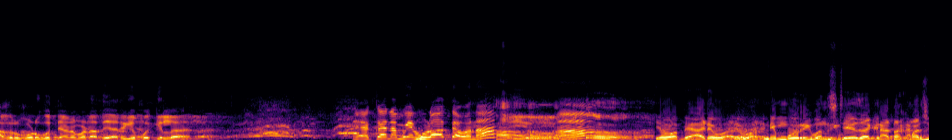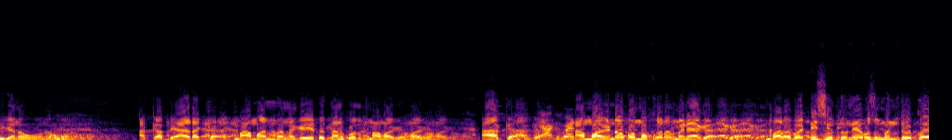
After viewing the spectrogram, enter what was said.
ಅದ್ರ ಕೂಡ ಗುದ್ದಾಡಬೇಡ ಅದು ಯಾರಿಗೆ ಬಗ್ಗಿಲ್ಲ. ಯಾಕ ನಮ್ಗೇನ್ ಹುಳ ಆತಾವನ? ಯವ್ವ ಬ್ಯಾಡವ್ವ ನಿಮ್ಮ ಊರಿಗೆ ಬಂದು ಸ್ಟೇಜ್ ಹಾಕಿ ನಾಟಕ ಮಾಡಿಸಿಗ ನಾವು? ಅಕ್ಕ ಬ್ಯಾಡಕ್ಕ ಮಾಮನ್ ನನಗೆ ಏಟ ತನಕ ಹೋದ ಮಾಮಾಗ. ಆಕ? ನಮ್ಮ ಇನ್ನೊಬ್ಬ ಮಕ್ಕಳ ಮನ್ಯಾಗ ಬಳಬಟ್ಟಿ ಸಿದ್ದು ನೇಬ ಸುಮ್ಮನೆ ತಿಳ್ಕೊ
